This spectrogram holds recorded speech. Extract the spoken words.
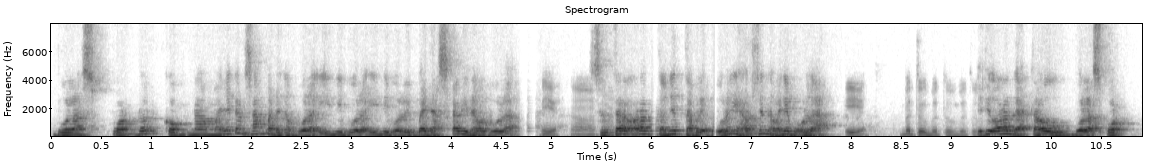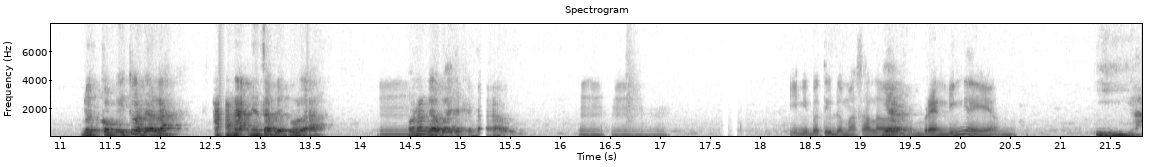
bolasport.com namanya kan sama dengan bola ini bola ini bola banyak sekali nama bola iya. Uh. sementara orang tanya tablet bola ya harusnya namanya bola iya. betul betul betul. Jadi orang nggak tahu bola sport.com itu adalah anaknya tablet bola. Hmm. Orang nggak banyak yang tahu. Hmm, hmm, hmm, hmm. Ini berarti udah masalah ya. brandingnya ya? Iya.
